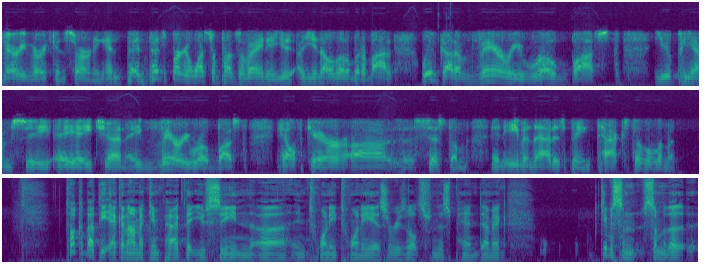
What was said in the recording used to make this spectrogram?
very very, concerning. And in Pittsburgh and Western Pennsylvania, you, you know a little bit about it. We've got a very robust UPMC, AHN, a very robust healthcare uh, system, and even that is being taxed to the limit. Talk about the economic impact that you've seen uh, in 2020 as a result from this pandemic give us some some of the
